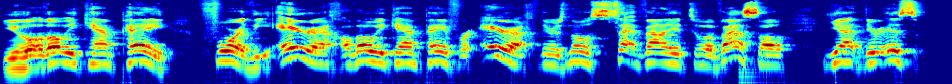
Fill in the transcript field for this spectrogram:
You, although he can't pay for the erech, although he can't pay for erech, there's no set value to a vessel. Yet there is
